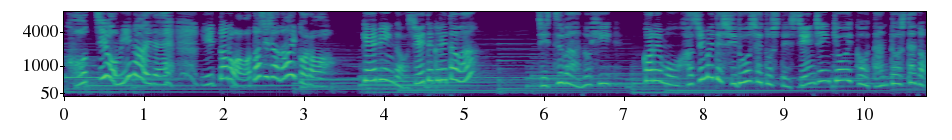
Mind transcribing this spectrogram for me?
こっちを見ないで言ったのは私じゃないからケビンが教えてくれたわ。実はあの日、彼も初めて指導者として新人教育を担当したの。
